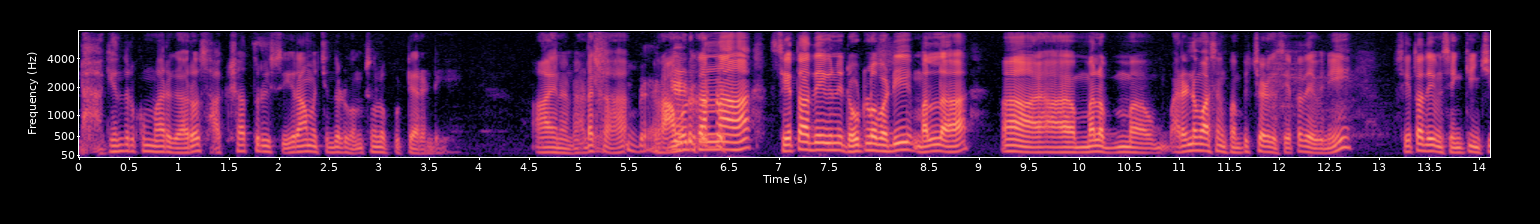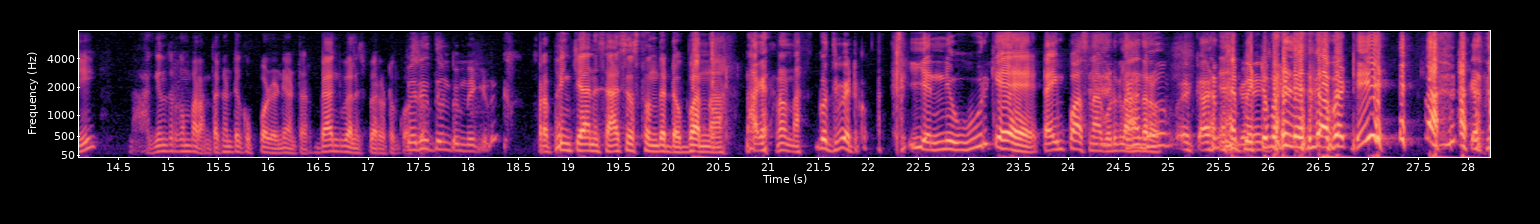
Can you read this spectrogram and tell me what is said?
నాగేంద్ర కుమార్ గారు సాక్షాత్తు ఈ శ్రీరామచంద్రుడి వంశంలో పుట్టారండి. ఆయన నడక రాముడి కన్నా సీతాదేవిని డౌట్లో పడి మళ్ళా మళ్ళా అరణ్యవాసం పంపించాడు సీతాదేవిని. సీతాదేవిని శంకించి నాగేంద్ర కుమార్ అంతకంటే గొప్పాడండి అంటారు. బ్యాంక్ బ్యాలెన్స్ పెరగటం కోసం. పెరుగుతుంటుంది ఇక్కడ. ప్రపంచాన్ని శాసిస్తుంది డబ్బు అన్న నాగన్న గుర్తుపెట్టుకో. ఇవన్నీ ఊరికే టైం పాస్ నా కొడుకులు అందరూ. పెట్టుబడి లేదు కాబట్టి కాదు,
